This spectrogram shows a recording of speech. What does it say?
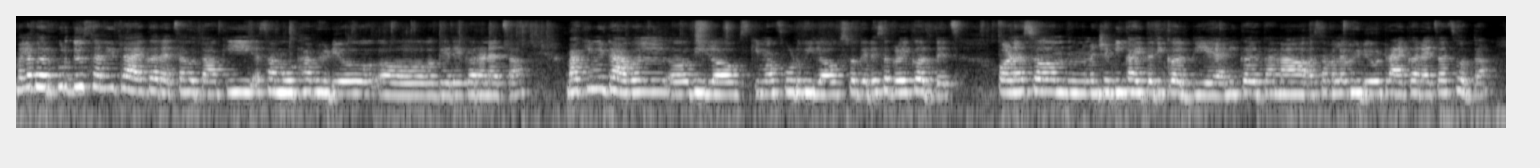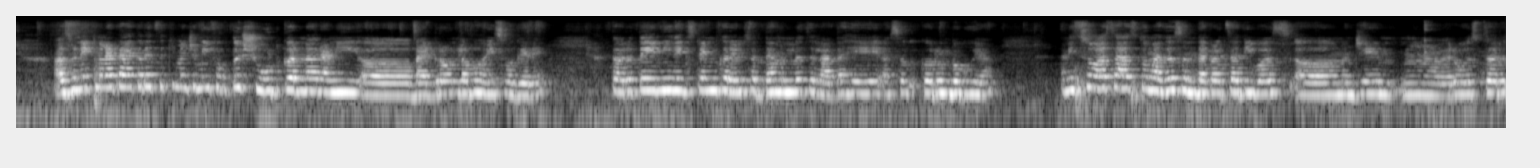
मला भरपूर दिवसांनी ट्राय करायचा होता की असा मोठा व्हिडिओ वगैरे करण्याचा. बाकी मी ट्रॅव्हल व्हिलॉग्स किंवा फूड व्हिलॉग्स वगैरे सगळे करतेच. पण असं म्हणजे मी काहीतरी करते आणि करताना असा मला व्हिडिओ ट्राय करायचाच होता. अजून एक मला ट्राय करायचं की म्हणजे मी फक्त शूट करणार आणि बॅकग्राऊंडला व्हॉइस वगैरे. तर ते मी नेक्स्ट टाइम करेल. सध्या म्हणलं चला आता हे असं करून बघूया. आणि सो असा असतो माझा संध्याकाळचा दिवस. म्हणजे रोज तर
